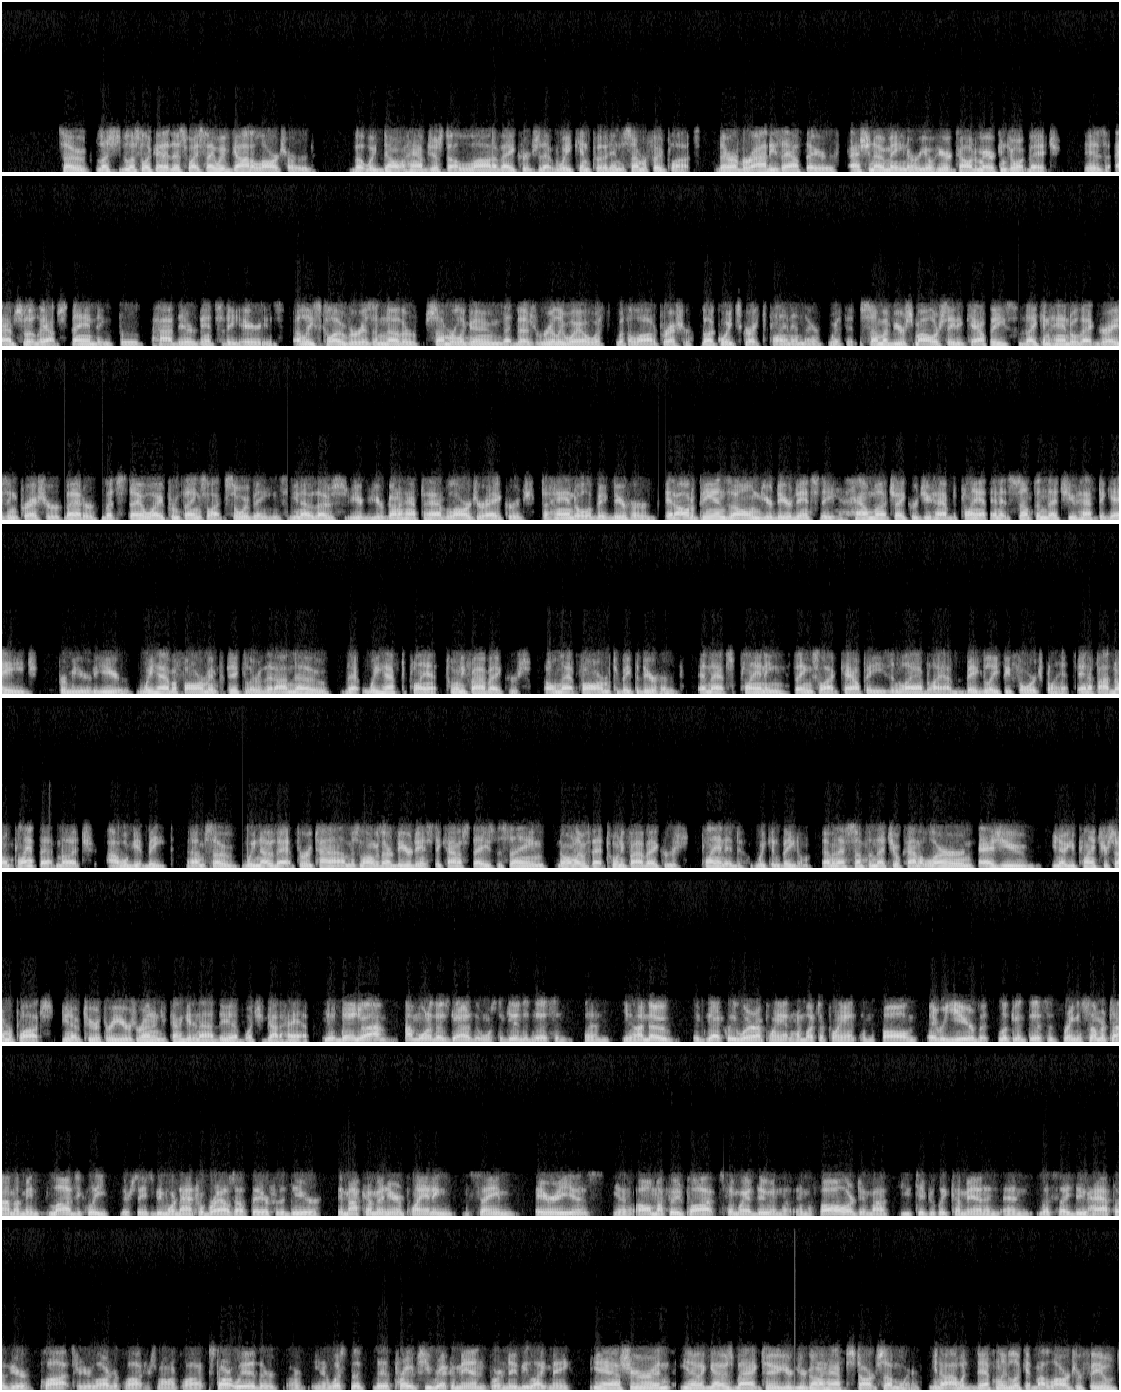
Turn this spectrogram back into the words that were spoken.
So let's let's look at it this way. Say we've got a large herd, but we don't have just a lot of acreage that we can put into summer food plots. There are varieties out there, Aeschynomene, or you'll hear it called American joint vetch is absolutely outstanding for high deer density areas. Alyce clover is another summer legume that does really well with, with a lot of pressure. Buckwheat's great to plant in there with it. Some of your smaller seeded cowpeas, they can handle that grazing pressure better, but stay away from things like soybeans. You know, those you're, you're going to have to have larger acreage to handle a big deer herd. It all depends on your deer density, how much acreage you have to plant, and it's something that you have to gauge from year to year. We have a farm in particular that I know that we have to plant 25 acres on that farm to beat the deer herd. And that's planting things like cowpeas and lab lab, big leafy forage plants. And if I don't plant that much, I will get beat. Um, so we know that through time. As long as our deer density kind of stays the same, normally with that 25 acres planted, we can beat them. I mean, that's something that you'll kind of learn as you, you know, you plant your summer plots, you know, two or three years running, you kind of get an idea of what you got to have. Yeah, Daniel, I'm, I'm one of those guys that wants to get into this and, and, you know, I know exactly where I plant, how much I plant in the fall every year. But looking at this as spring and summertime, I mean, logically, there seems to be more natural browse out there for the deer. Am I coming here and planting the same areas you know all my food plots same way I do in the in the fall, or do my you typically come in and and let's say do half of your plots or your larger plot, your smaller plot start with, or or you know what's the the approach you recommend for a newbie like me? Yeah, sure. And, you know, it goes back to you're, you're going to have to start somewhere. You know, I would definitely look at my larger fields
